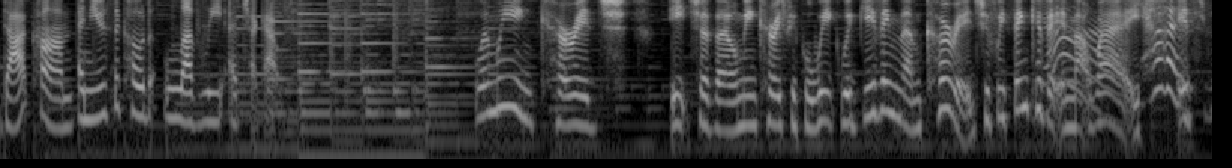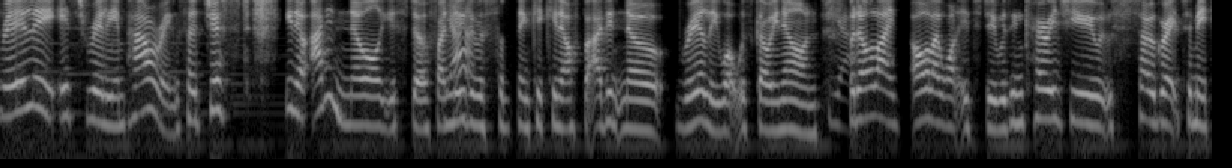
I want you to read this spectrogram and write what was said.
dot com and use the code LOVELY at checkout. When we encourage each other and we encourage people. We, we're giving them courage if we think of yeah, it in that way. Yes. it's really it's really empowering. So just you know i didn't know all your stuff. I yeah. knew there was something kicking off but i didn't know really what was going on. Yeah. but all i all i wanted to do was encourage you. It was so great to me.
